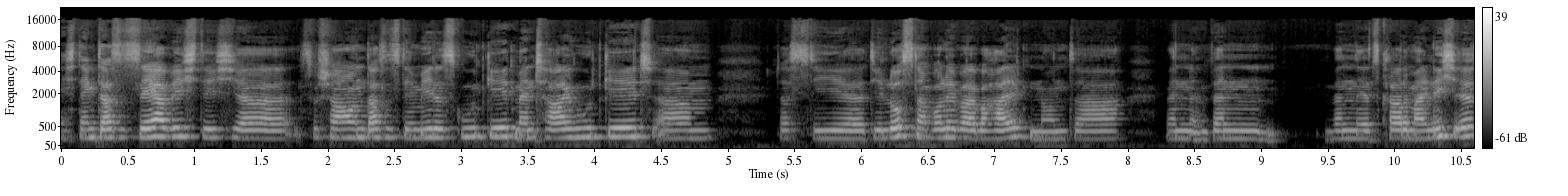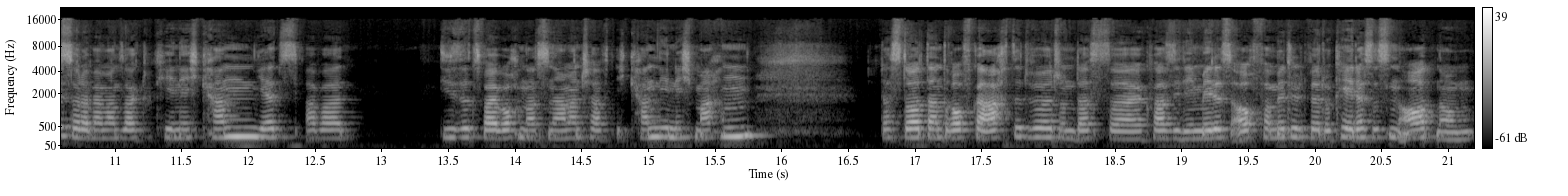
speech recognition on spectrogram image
ich denke, das ist sehr wichtig, äh, zu schauen, dass es den Mädels gut geht, mental gut geht. Ähm, dass die die Lust am Volleyball behalten. Und äh, wenn, wenn, wenn jetzt gerade mal nicht ist oder wenn man sagt, okay, nee, ich kann jetzt aber diese zwei Wochen Nationalmannschaft, ich kann die nicht machen, dass dort dann drauf geachtet wird und dass äh, quasi den Mädels auch vermittelt wird, okay, das ist in Ordnung.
